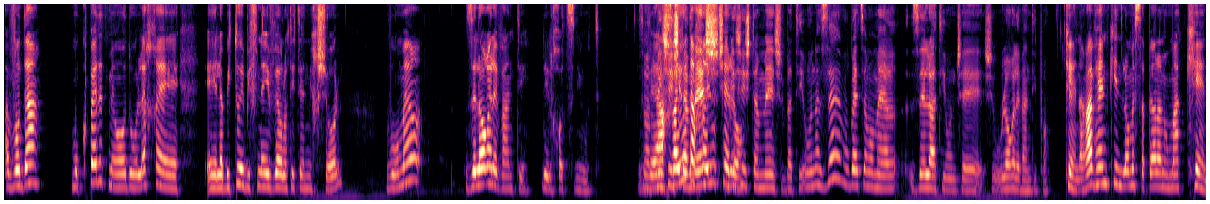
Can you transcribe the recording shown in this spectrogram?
עבודה מוקפדת מאוד, הוא הולך לביטוי בפני עיוור לא תיתן מכשול, והוא אומר, זה לא רלוונטי להלכות צניעות. והאחריות, האחריות שלו. מי שהשתמש בטיעון הזה, הוא בעצם אומר, זה לא הטיעון ש, שהוא לא רלוונטי פה. כן, הרב הנקין לא מספר לנו מה כן,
